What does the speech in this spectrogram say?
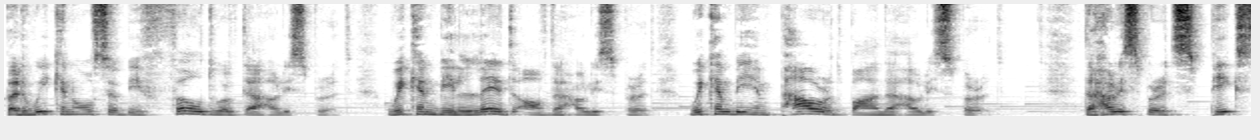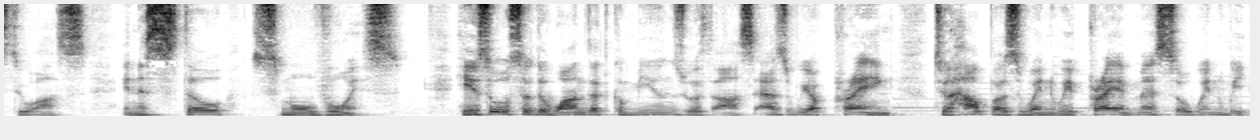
But we can also be filled with the Holy Spirit. We can be led of the Holy Spirit. We can be empowered by the Holy Spirit. The Holy Spirit speaks to us in a still small voice. He is also the one that communes with us as we are praying to help us when we pray amiss or when we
